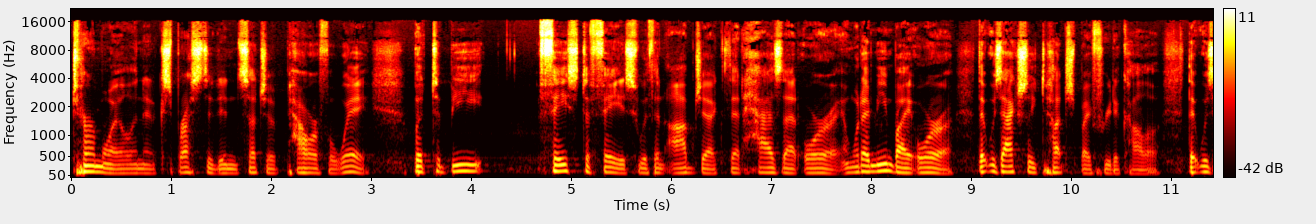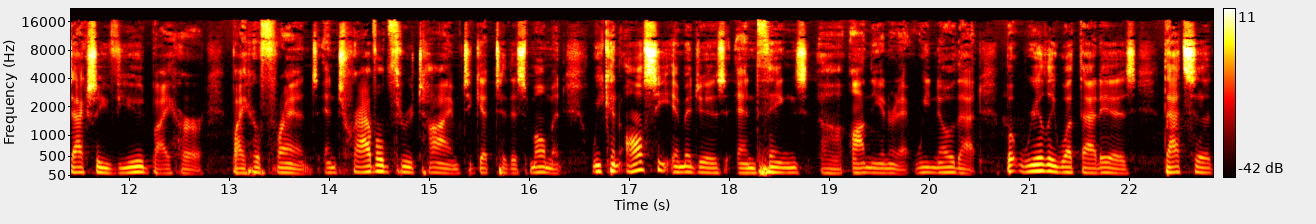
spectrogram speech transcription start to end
turmoil and expressed it in such a powerful way. But to be face to face with an object that has that aura. And what I mean by aura, that was actually touched by Frida Kahlo, that was actually viewed by her, by her friends, and traveled through time to get to this moment. We can all see images and things uh, on the internet. We know that. But really, what that is, that's a,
